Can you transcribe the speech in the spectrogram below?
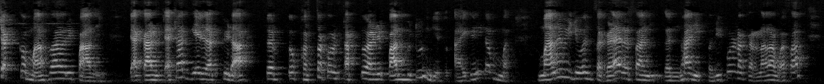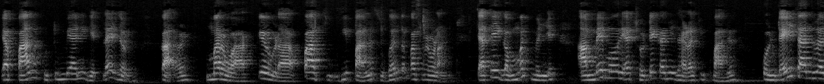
चक्क मांसाहारी पान आहे. त्या कारण त्याच्यात गेलेला किडा तर तो फस्त करून टाकतो आणि पान मिटून घेतो. ऐकही गंमत. मानवी जीवन सगळ्या रसानी गंधानी परिपूर्ण करणारा वसात या पान कुटुंबियांनी घेतलाय जणू. कारण मरवा केवडा पाचू ही पानं सुगंध पसरवणार. त्यातही गंमत म्हणजे आंबेमोर या छोटेखानी झाडाची पानं कोणत्याही तांदूळात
